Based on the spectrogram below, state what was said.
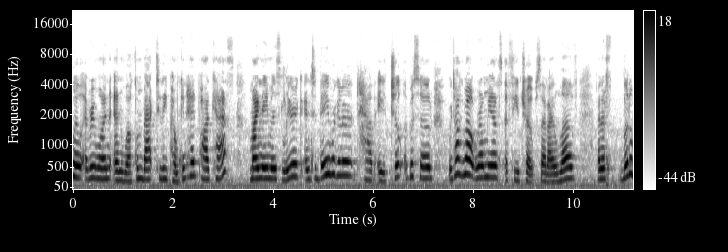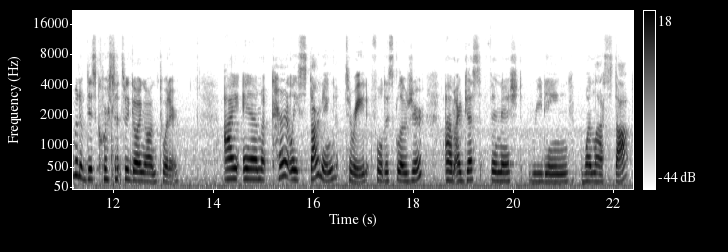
Hello, everyone, and welcome back to the Pumpkinhead Podcast. My name is Lyric, and today we're gonna have a chill episode. We talk about romance, a few tropes that I love, and a little bit of discourse that's been going on Twitter. I am currently starting to read, full disclosure. Um, I just finished reading One Last Stop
